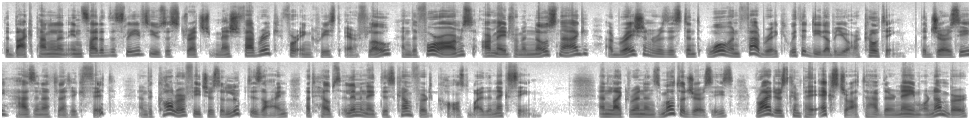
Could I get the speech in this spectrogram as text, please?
The back panel and inside of the sleeves use a stretch mesh fabric for increased airflow, and the forearms are made from a no-snag, abrasion-resistant woven fabric with a DWR coating. The jersey has an athletic fit, and the collar features a loop design that helps eliminate discomfort caused by the neck seam. And like Renen's Moto jerseys, riders can pay extra to have their name or number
